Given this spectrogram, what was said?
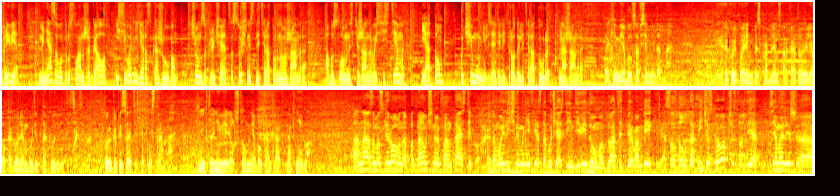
Привет! Меня зовут Руслан Жигалов, и сегодня я расскажу вам, в чем заключается сущность литературного жанра, об условности жанровой системы и о том, почему нельзя делить роды литературы на жанры. Таким я был совсем недавно. Какой парень без проблем с наркотой или алкоголем будет так выглядеть? Только писатель, как ни странно. Никто не верил, что у меня был контракт на книгу. Она замаскирована под научную фантастику. Это мой личный манифест об участии индивидуума в 21 веке. Я создал утопическое общество, где все мы лишь... Э...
